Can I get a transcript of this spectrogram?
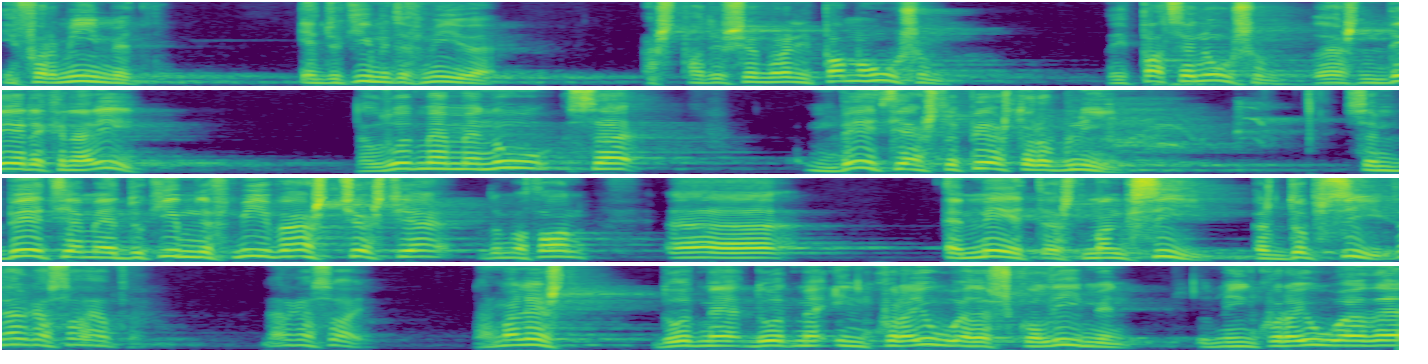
i formimit, edukimit të fëmijëve është padyshim roli i pamohueshëm dhe i pacenueshëm dhe është nder e krenari Nuk duhet me menu se mbetja në shtëpi është robni, se mbetja me edukimin e fmijve është çështje, domethonë, e, e metë, është mangësi, është dobësi nga ana e saj, aftë nga ana e saj. Normalisht, duhet me, duhet me inkuraju edhe shkollimin, duhet me inkuraju edhe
